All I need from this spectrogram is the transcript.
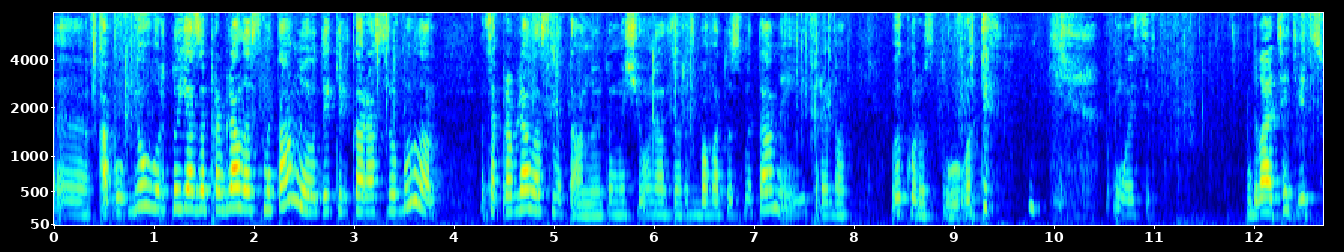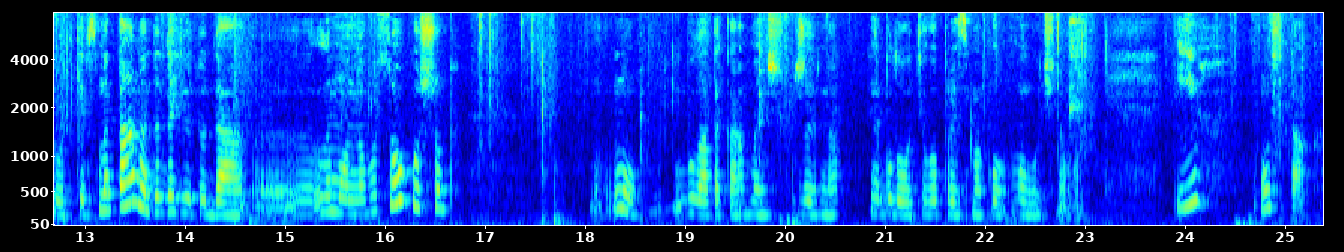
е, або в йогурт. Ну, я заправляла сметаною, декілька разів робила, заправляла сметаною, тому що у нас зараз багато сметани, її треба використовувати. Ось. 20% сметани, додаю туди е, лимонного соку, щоб ну, була така менш жирна, не було цього присмаку молочного. І ось так.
